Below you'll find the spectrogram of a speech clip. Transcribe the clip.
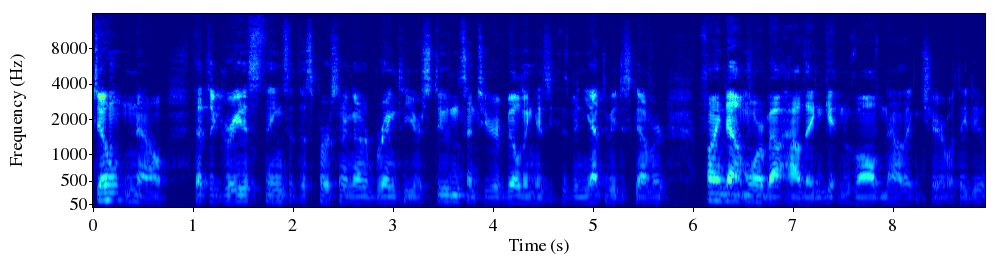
don't know that the greatest things that this person are going to bring to your students and to your building has, has been yet to be discovered. Find out more about how they can get involved and how they can share what they do.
